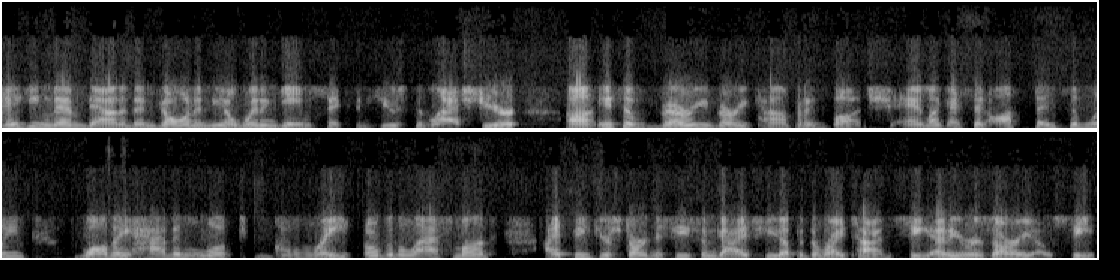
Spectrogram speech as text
taking them down and then going and you know winning Game Six in Houston last year. Uh, it's a very very confident bunch, and like I said, offensively, while they haven't looked great over the last month, I think you're starting to see some guys heat up at the right time. See Eddie Rosario, see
